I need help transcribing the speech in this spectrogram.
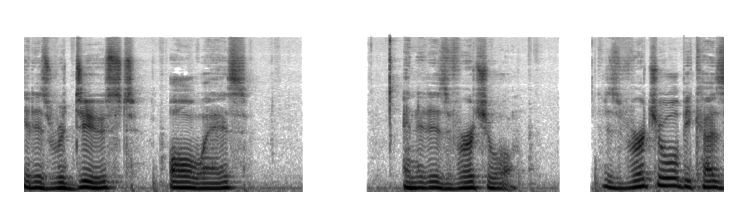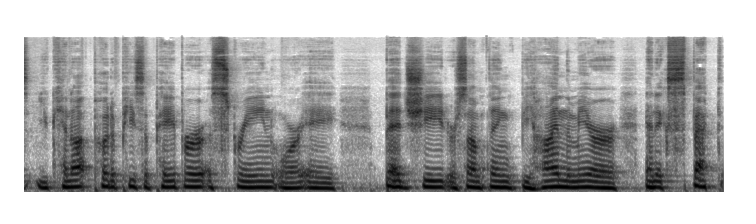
It is reduced always. And it is virtual. It is virtual because you cannot put a piece of paper, a screen, or a bed sheet or something behind the mirror and expect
